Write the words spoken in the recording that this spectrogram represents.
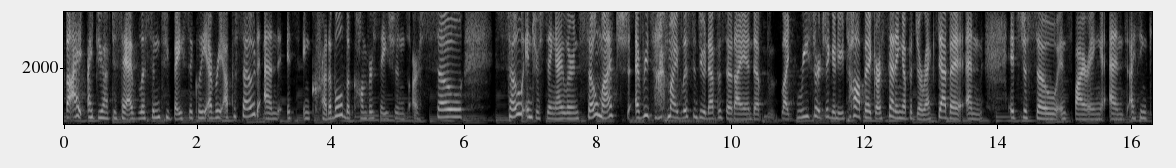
But I, I do have to say, I've listened to basically every episode, and it's incredible. The conversations are so so interesting. I learned so much. Every time I listen to an episode, I end up like researching a new topic or setting up a direct debit. And it's just so inspiring. And I think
